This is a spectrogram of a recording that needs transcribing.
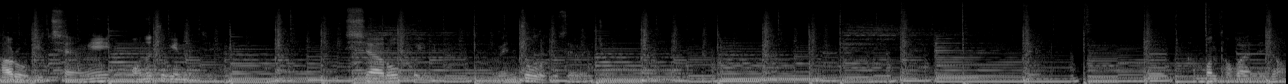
바로 위층이 어느 쪽에 있는지 시야로 보입니다. 왼쪽으로 보세요. 왼쪽. 한 번 더 가야 되죠.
